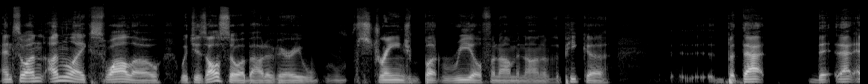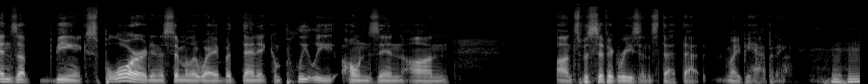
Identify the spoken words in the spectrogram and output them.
And so, un- unlike Swallow, which is also about a very strange but real phenomenon of the pica, but that th- that ends up being explored in a similar way, but then it completely hones in on on specific reasons that that might be happening. hmm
